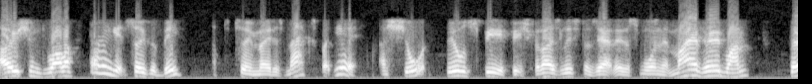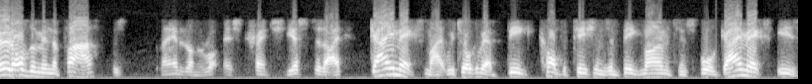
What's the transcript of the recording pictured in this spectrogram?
ocean dweller. Doesn't get super big, two metres max. But yeah, a short billed spearfish for those listeners out there this morning that may have heard one, heard of them in the past, was landed on the Rottnest Trench yesterday. GameX, mate, we talk about big competitions and big moments in sport. GameX is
